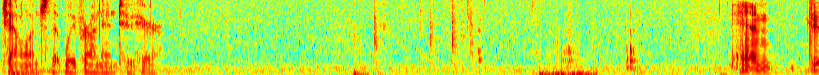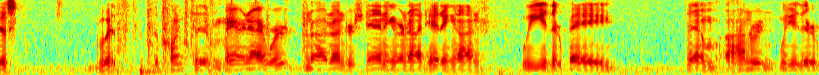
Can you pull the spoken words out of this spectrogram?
challenge that we've run into here. And just with the point that Mayor and I were not understanding or not hitting on, we either pay them a hundred, we either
